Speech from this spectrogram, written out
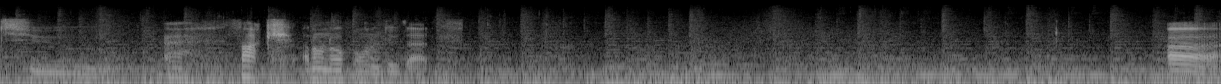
to. Ah, fuck. I don't know if I want to do that. Uh,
